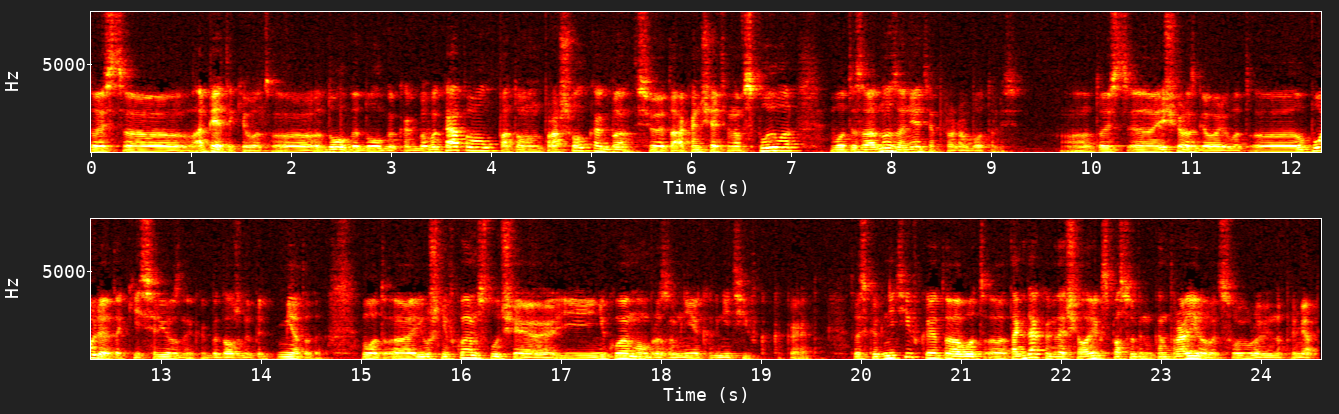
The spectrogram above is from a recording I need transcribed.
То есть, э, опять-таки, вот э, долго-долго как бы выкапывал, потом он прошел, как бы все это окончательно всплыло, вот и за одно занятие проработались. А, то есть, э, еще раз говорю, вот более такие серьезные как бы должны быть методы. Вот, и уж ни в коем случае и никоим образом не когнитивка какая-то. То есть когнитивка это вот тогда, когда человек способен контролировать свой уровень, например,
